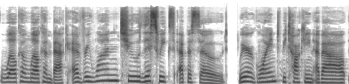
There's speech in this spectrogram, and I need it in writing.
Welcome, welcome back, everyone, to this week's episode. We're going to be talking about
